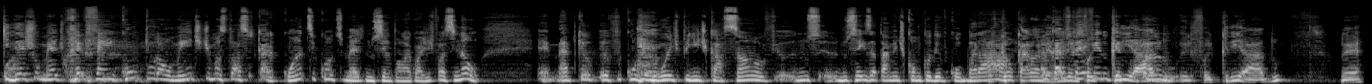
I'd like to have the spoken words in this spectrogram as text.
que ó, deixa o médico refém culturalmente de uma situação. Cara, quantos e quantos médicos não sentam lá com a gente e falam assim, não. É, é porque eu, eu, fico com vergonha de pedir indicação, eu, eu, não, eu, não, sei exatamente como que eu devo cobrar. Porque o cara, na verdade, ele foi criado, ele foi criado, né?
